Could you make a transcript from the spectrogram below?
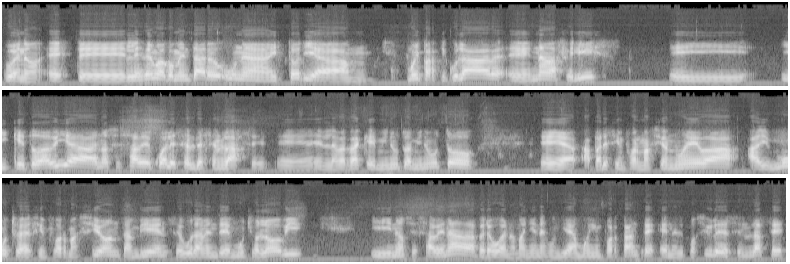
Bueno, este, les vengo a comentar una historia mm, muy particular, eh, nada feliz, y, y que todavía no se sabe cuál es el desenlace. Eh, la verdad que minuto a minuto eh, aparece información nueva, hay mucha desinformación también, seguramente mucho lobby, y no se sabe nada, pero bueno, mañana es un día muy importante en el posible desenlace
